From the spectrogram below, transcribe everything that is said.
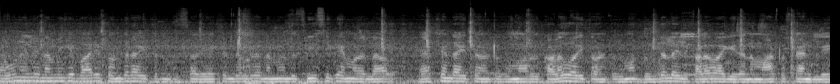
ಟೌನಲ್ಲಿ ನಮಗೆ ಭಾರಿ ತೊಂದರೆ ಆಯಿತು ಅಂತ ಸರ್. ಯಾಕೆಂದ್ರೆ ನಮಗೊಂದು ಸಿ ಸಿ ಕ್ಯಾಮ್ರಾ ಎಲ್ಲ ಆ್ಯಕ್ಸಿಡೆಂಟ್ ಆಯಿತು ಉಂಟು ಸುಮಾರು ಕಳವು ಆಯಿತು ಉಂಟು ಸುಮಾರು ದುಡ್ಡೆಲ್ಲ ಇಲ್ಲಿ ಕಳವಾಗಿದೆ ನಮ್ಮ ಆಟೋ ಸ್ಟ್ಯಾಂಡಲ್ಲಿ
